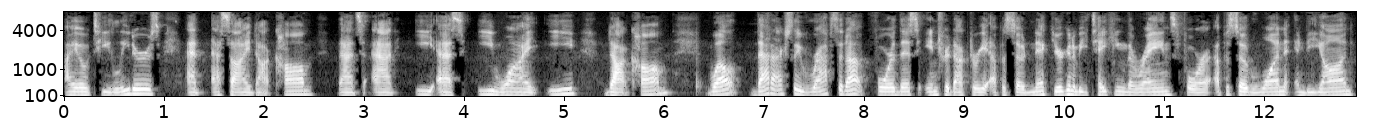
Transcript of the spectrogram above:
iotleaders at eseye.com. That's at E-S-E-Y-E dot com. Well, that actually wraps it up for this introductory episode. Nick, you're going to be taking the reins for episode one and beyond.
